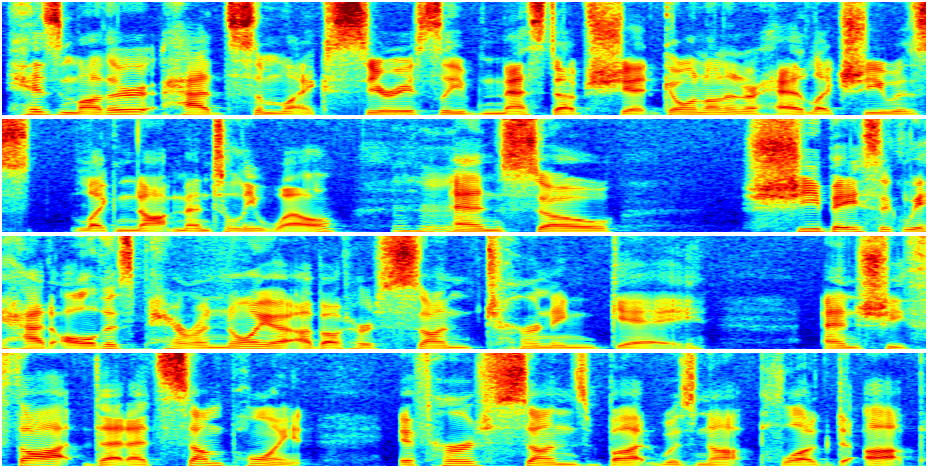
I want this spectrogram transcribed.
his mother had some like seriously messed up shit going on in her head like she was like not mentally well mm-hmm. and so she basically had all this paranoia about her son turning gay and she thought that at some point if her son's butt was not plugged up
